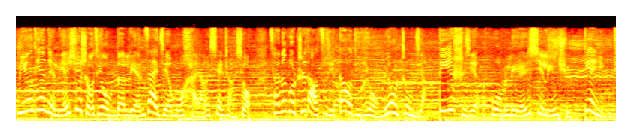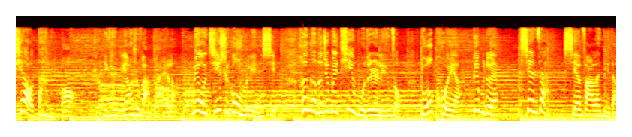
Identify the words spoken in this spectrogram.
明天得连续收听我们的连载节目《海洋现场秀》，才能够知道自己到底有没有中奖，第一时间和我们联系领取电影票大礼包。你看，你要是晚来了，没有及时跟我们联系，很可能就被替补的人领走，多亏呀、对不对？现在先发了你的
